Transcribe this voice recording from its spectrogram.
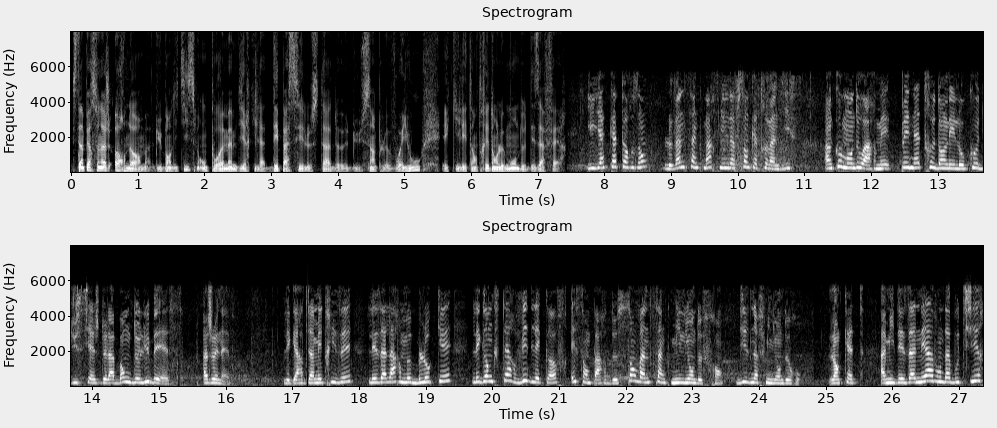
C'est un personnage hors norme du banditisme. On pourrait même dire qu'il a dépassé le stade du simple voyou et qu'il est entré dans le monde des affaires. Il y a 14 ans, le 25 mars 1990, un commando armé pénètre dans les locaux du siège de la banque de l'UBS, à Genève. Les gardiens maîtrisés, les alarmes bloquées, les gangsters vident les coffres et s'emparent de 125 millions de francs, 19 millions d'euros. L'enquête a mis des années avant d'aboutir,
